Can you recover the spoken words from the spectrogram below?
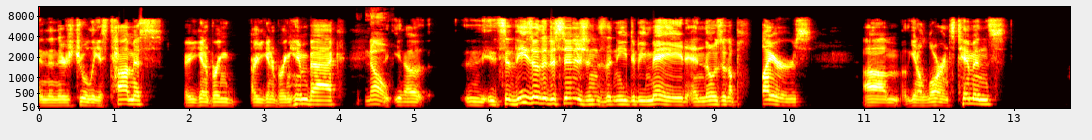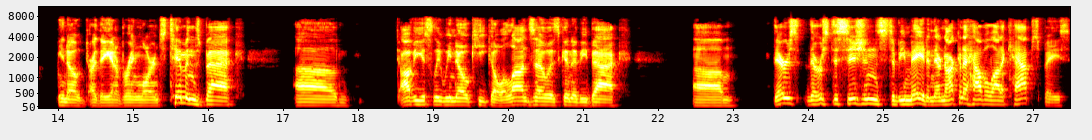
and then there's Julius Thomas. Are you gonna bring? Are you gonna bring him back? No, You know, so these are the decisions that need to be made, and those are the players. Um, you know, Lawrence Timmons. You know, are they going to bring Lawrence Timmons back? Um, obviously, we know Kiko Alonso is going to be back. Um, there's there's decisions to be made, and they're not going to have a lot of cap space.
